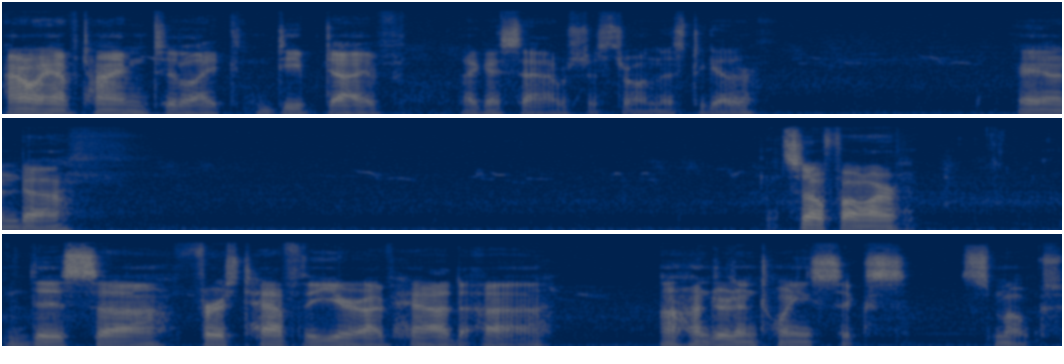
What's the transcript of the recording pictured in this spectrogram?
I don't have time to like deep dive. Like I said, I was just throwing this together. And uh, so far, this uh, first half of the year, I've had uh, 126 smokes.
